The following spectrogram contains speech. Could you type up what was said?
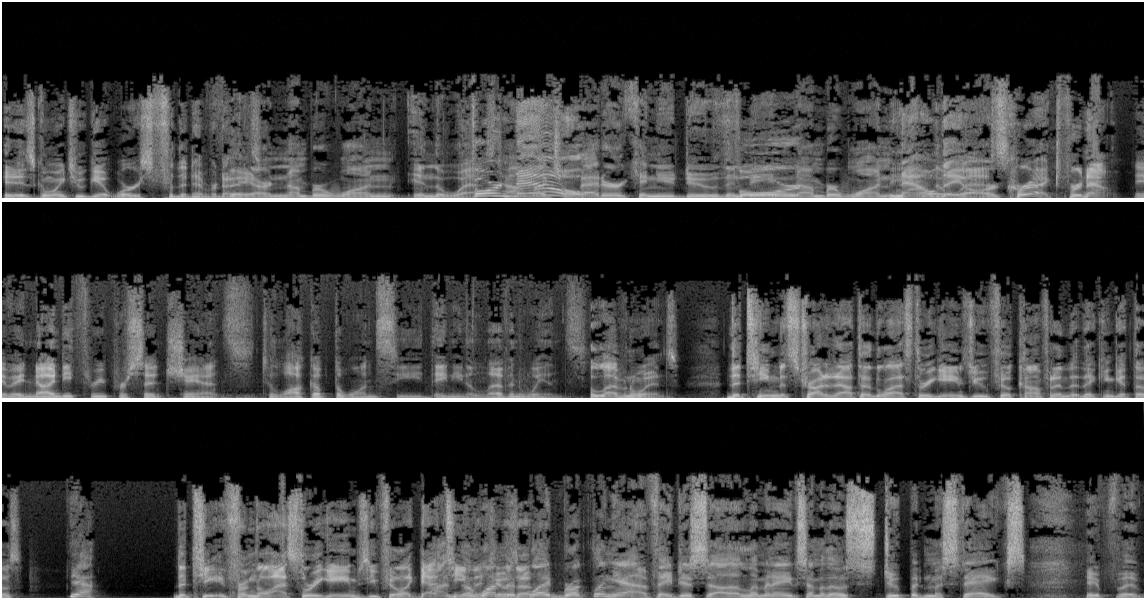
It is going to get worse for the Denver Nuggets. They are number one in the West. For How now. much better can you do than for being number one? Now in the they West? are correct for now. They have a 93% chance to lock up the one seed. They need 11 wins. 11 wins. The team that's trotted out there the last three games, do you feel confident that they can get those? Yeah. The team from the last three games, you feel like that team Uh, the that one that up? played Brooklyn, yeah. If they just uh, eliminate some of those stupid mistakes, if, if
